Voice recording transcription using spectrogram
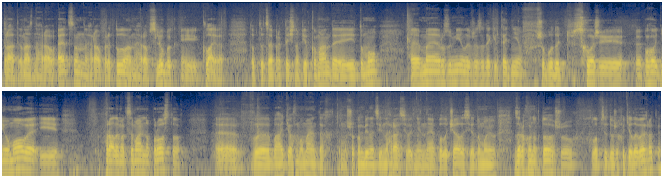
втрати. У нас не грав Едсон, не грав Притула, не грав Слюбик і Клайвер. Тобто це практично пів команди. І тому е, ми розуміли вже за декілька днів, що будуть схожі е, погодні умови, і грали максимально просто е, в багатьох моментах, тому що комбінаційна гра сьогодні не вийшла. Я думаю, за рахунок того, що хлопці дуже хотіли виграти,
